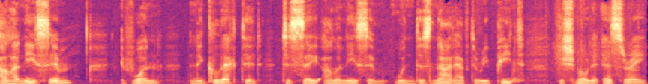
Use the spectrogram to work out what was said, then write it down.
Al Hanisim, if one neglected to say Al Hanisim, one does not have to repeat the Shmona Esrei.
